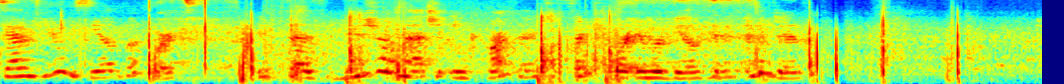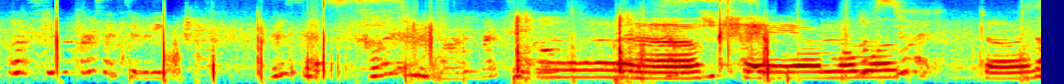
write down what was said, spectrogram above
Down here we see how the book works. It says use your magic ink marker to search for and reveal hidden images. Let's do the first activity. This says color in the rectangle. Uh, okay, I'm almost done. The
